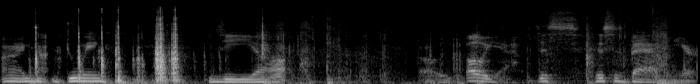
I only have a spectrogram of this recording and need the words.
I'm not doing the, uh, oh, oh yeah, this, this is bad in here.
